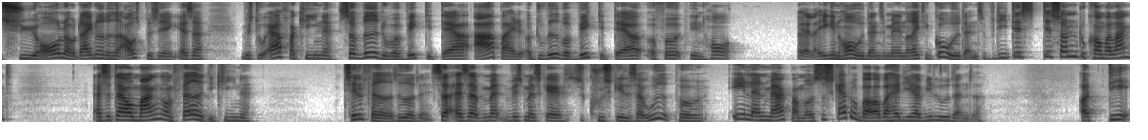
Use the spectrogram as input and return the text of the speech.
syge overlov. Der er ikke noget, der hedder afspacering. Altså, hvis du er fra Kina, så ved du, hvor vigtigt det er at arbejde, og du ved, hvor vigtigt det er at få en hård, eller ikke en hård uddannelse, men en rigtig god uddannelse. Fordi det, det er sådan, du kommer langt. Altså, der er jo mange om fadet i Kina. Tilfadet hedder det. Så altså, man, hvis man skal kunne skille sig ud på en eller anden mærkbar måde, så skal du bare op og have de her vilde uddannelser. Og det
